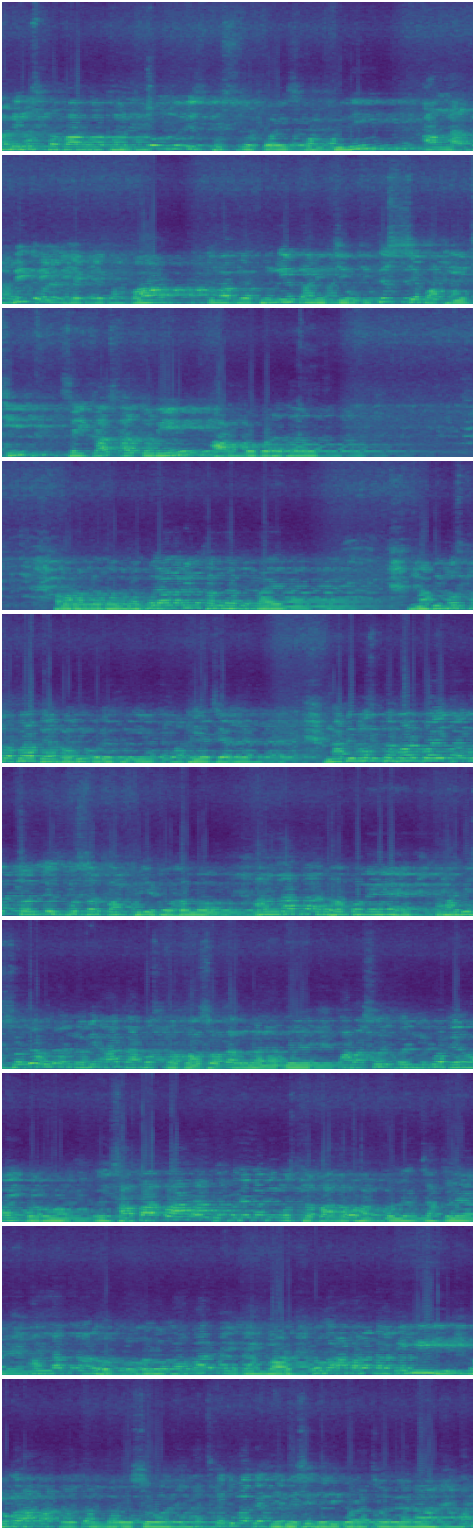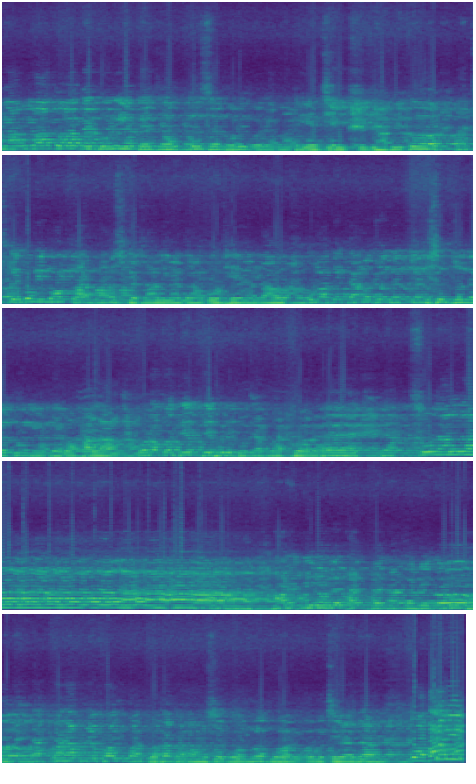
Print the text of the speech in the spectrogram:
নবী মুস্তফার যখন চল্লিশ বছর বয়স কমপ্লিট আল্লাহ নবীকে বলেন হে পয়গম্বর, তোমাকে দুনিয়াতে আমি যে উদ্দেশ্যে পাঠিয়েছি, সেই কাজটা তুমি আরম্ভ করে দাও। আমার আল্লাহ তাআলা রাব্বুল আলামিন খাল্লাকে পায় নবী মুস্তফাকে নবী করে দুনিয়াতে পাঠিয়েছিলেন। নবী মুস্তফার বয়স যখন চল্লিশ বছর কমপ্লিট হলো, আল্লাহ তাআলার হুকুমে আমার বিশ্ব জগতের নবী আগা মুস্তফা সকালবেলাতে কাবা শরীফের নিকটে নয় বরং ওই সাফা পাহাড়ের উপরে নবী মুস্তফা আরোহণ করলেন, চাপলেন। আল্লাহ তাআলার হুকুম হলো আমার পয়গম্বর। ওগো আমার নবী, ওগো আমার পয়গম্বর রাসূল আজকে তোমাকে বেশি দেরি করা চলবে না। আমি আল্লাহ তোমাকে দুনিয়াতে যে উদ্দেশ্যে নবী বলে পাঠিয়েছি নবী গো, আজকে তুমি মক্কার মানুষকে জানিয়ে দাও, বুঝিয়ে দাও। তোমাকে কেন জন্য কিসের জন্য দুনিয়াতে পাঠালাম? ওরা তো দেব দেবীর পূজা পাঠ করে। আর নীরবে থাকবে না নবী গো। একবার আপনি বলবার কথাটা মানুষের অন্য বহরে পৌঁছে যান তদানীর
